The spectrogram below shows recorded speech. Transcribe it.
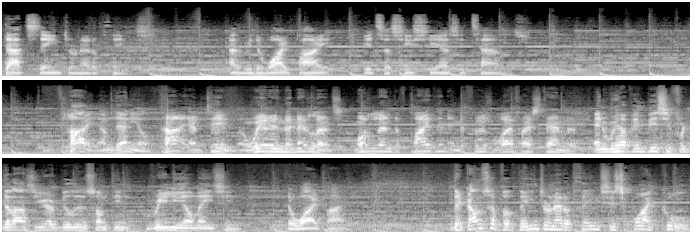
That's the Internet of Things. And with the WiPy, It's as easy as it sounds. Hi, I'm Daniel. Hi, I'm Tim, and we're in the Netherlands, modelland of Python in the first Wi-Fi standard. And we have been busy for the last year building something really amazing, the WiPy. The concept of the Internet of Things is quite cool,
